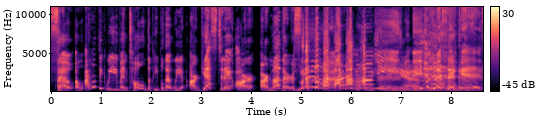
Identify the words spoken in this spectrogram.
so oh i don't think we even told the people that we our guests today are our mothers Oh, we Yeah. did. We just said yes.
